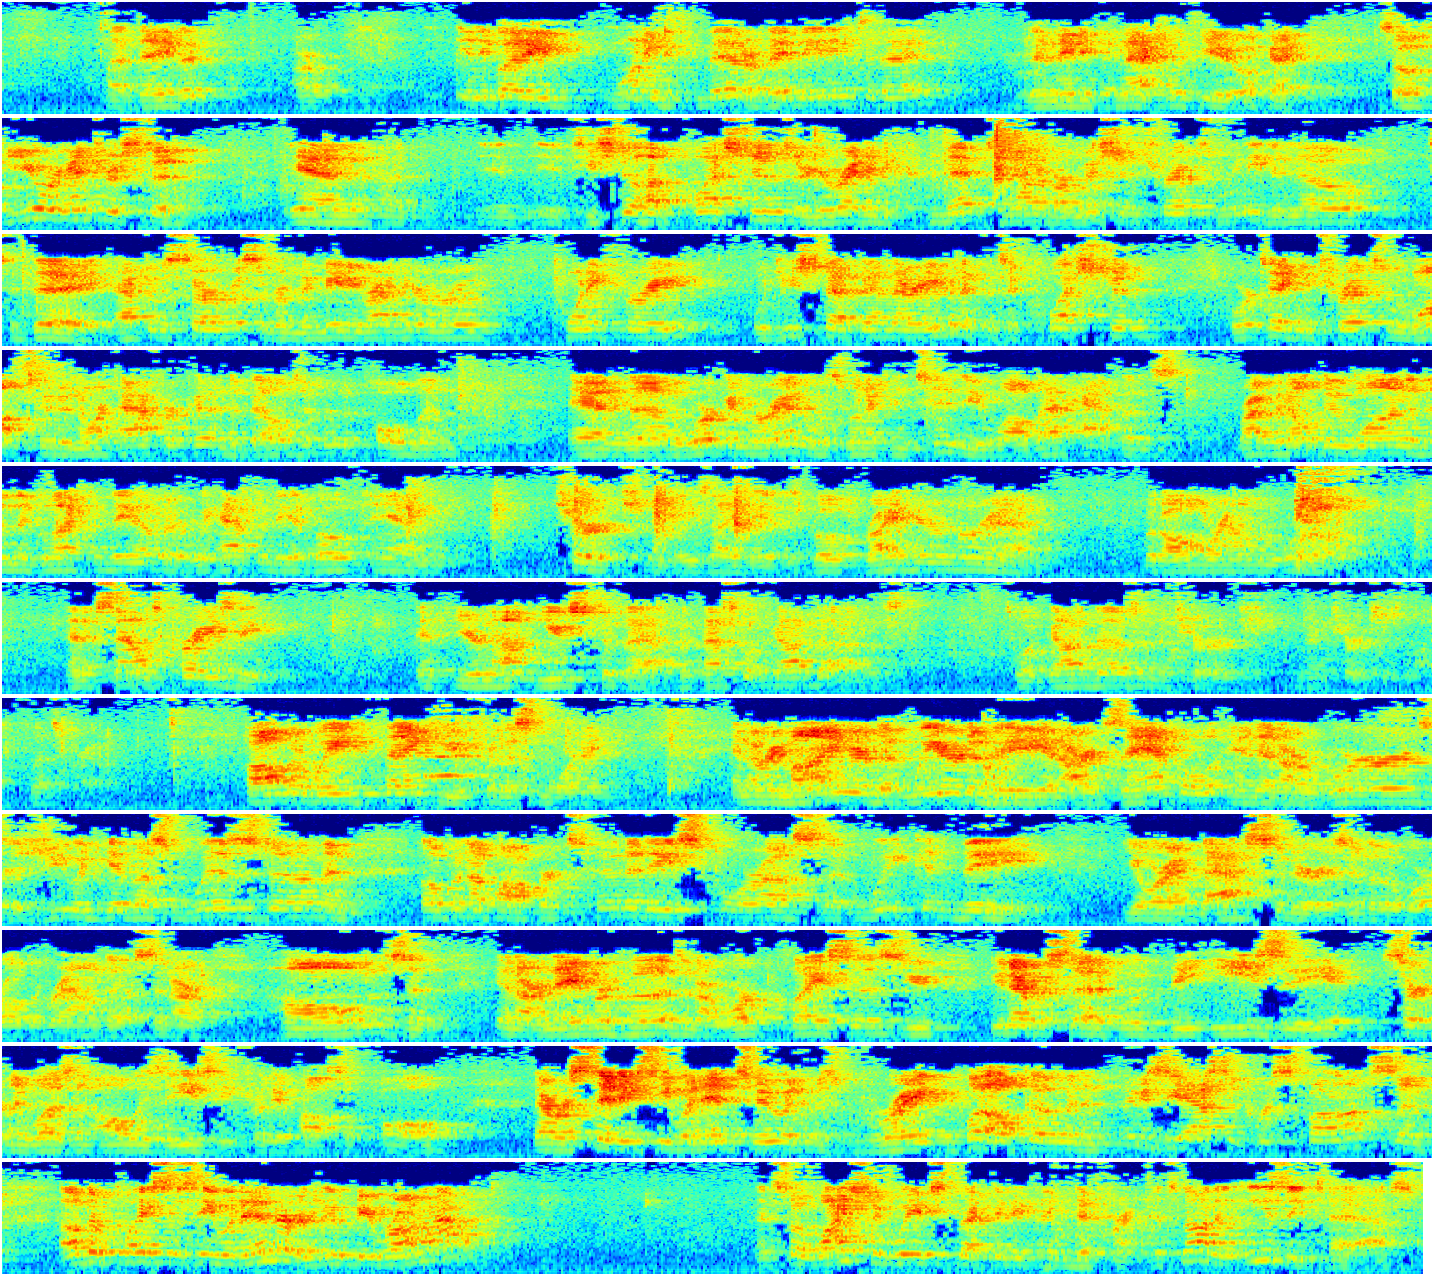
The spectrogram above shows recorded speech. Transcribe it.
Uh, David, are anybody wanting to commit? Are they meeting today? They need to connect with you. Okay. So if you are interested in, uh, if you still have questions or you're ready to commit to one of our mission trips, we need to know today. After the service, we're going to be meeting right here in room 23. Would you step in there, even if it's a question? We're taking trips. We want to to North Africa and to Belgium and to Poland. And uh, the work in Marin was going to continue while that happens. Right? We don't do one and then neglect the other. We have to be a both and church in these ideas, both right here in Marin, but all around the world. And it sounds crazy if you're not used to that, but that's what God does. It's what God does in the church and in church's life. Let's pray. Father, we thank you for this morning and the reminder that we are to be in our example and in our words as you would give us wisdom and open up opportunities for us that we can be your ambassadors into the world around us in our homes and in our neighborhoods and our workplaces. You, you never said it would be easy. It certainly wasn't always easy for the Apostle Paul. There were cities he went into, and it was great welcome and enthusiastic response, and other places he would enter, and he would be run out. And so, why should we expect anything different? It's not an easy task,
